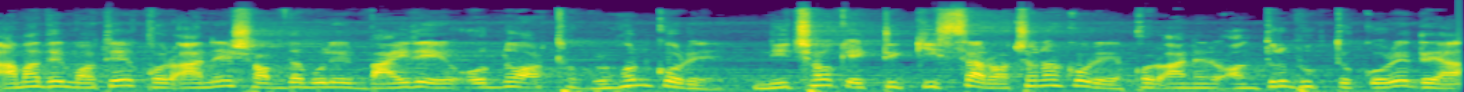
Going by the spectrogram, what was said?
আমাদের মতে কোরআনের শব্দাবলীর বাইরে অন্য অর্থ গ্রহণ করে নিছক একটি কিস্সা রচনা করে কোরআনের অন্তর্ভুক্ত করে দেয়া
